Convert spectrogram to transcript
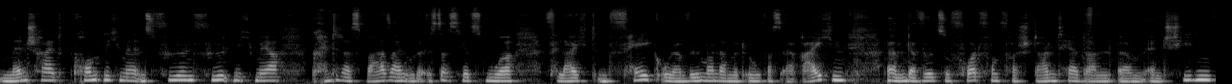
Menschheit kommt nicht mehr ins Fühlen, fühlt nicht mehr. Könnte das wahr sein oder ist das jetzt nur vielleicht ein Fake oder will man damit irgendwas erreichen? Ähm, da wird sofort vom Verstand her dann ähm, entschieden,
